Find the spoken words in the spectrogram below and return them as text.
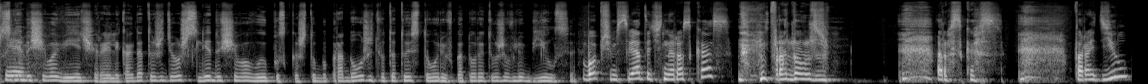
следующего вечера или когда ты ждешь следующего выпуска, чтобы продолжить вот эту историю, в которой ты уже влюбился. В общем, святочный рассказ. Продолжим рассказ породил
